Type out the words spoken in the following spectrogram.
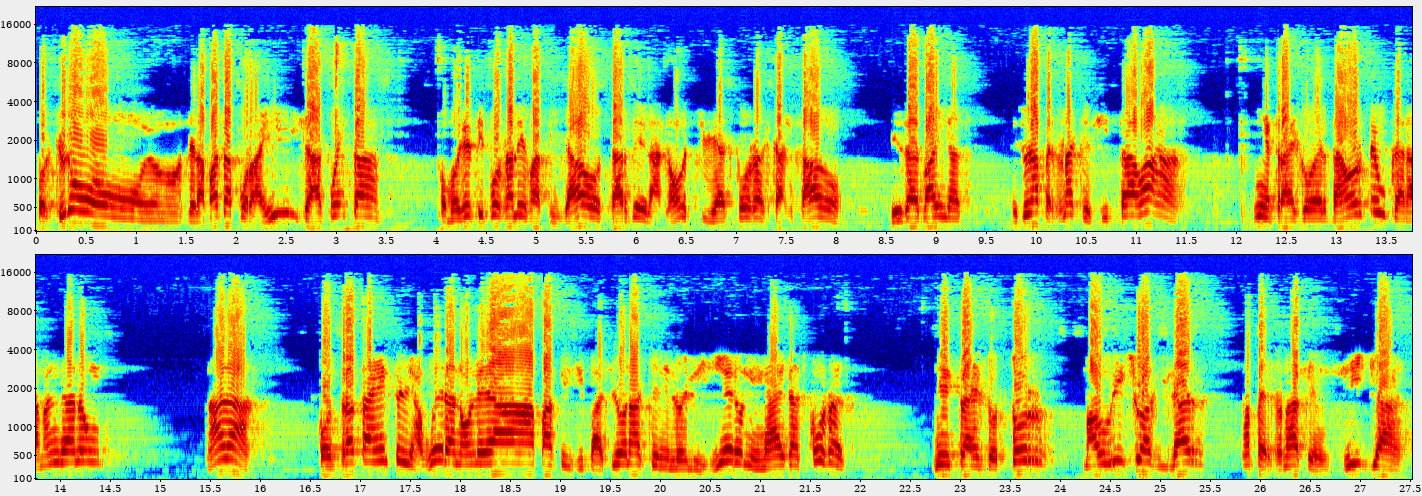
Porque uno se la pasa por ahí y se da cuenta como ese tipo sale fatigado, tarde de la noche, ya es cosas, cansado, y esas vainas, es una persona que sí trabaja. Mientras el gobernador de Bucaramanga no, nada, contrata gente de afuera, no le da participación a quienes lo eligieron ni nada de esas cosas. Mientras el doctor Mauricio Aguilar, una persona sencilla,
